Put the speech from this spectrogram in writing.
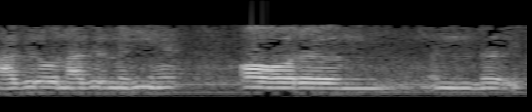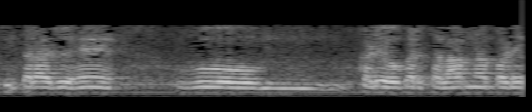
حاضر و ناظر نہیں ہیں اور Uh, اسی طرح جو ہے وہ کھڑے ہو کر سلام نہ پڑے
